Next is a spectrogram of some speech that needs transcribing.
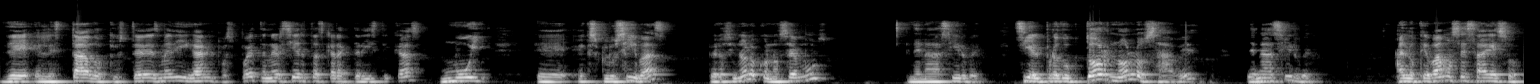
del estado que ustedes me digan, pues puede tener ciertas características muy eh, exclusivas, pero si no lo conocemos, de nada sirve. Si el productor no lo sabe, de nada sirve. A lo que vamos es a eso,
